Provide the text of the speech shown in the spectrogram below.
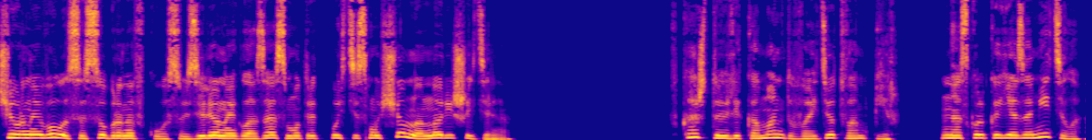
Черные волосы собраны в косу, зеленые глаза смотрят пусть и смущенно, но решительно. В каждую ли команду войдет вампир? Насколько я заметила,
